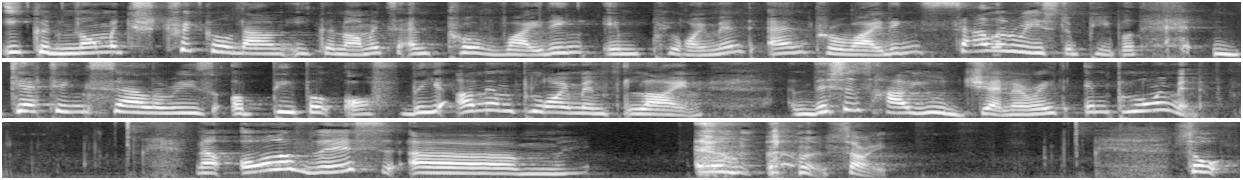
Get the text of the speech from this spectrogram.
economics trickle down economics and providing employment and providing salaries to people. Getting salaries of people off the unemployment line. And this is how you generate employment. Now all of this um, sorry. So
